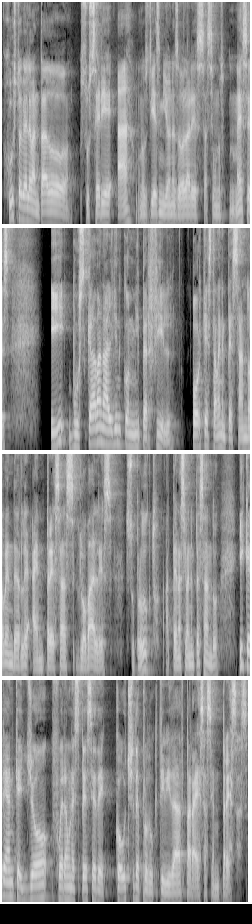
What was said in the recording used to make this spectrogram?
justo había levantado su serie A, unos 10 millones de dólares hace unos meses, y buscaban a alguien con mi perfil porque estaban empezando a venderle a empresas globales su producto. Apenas iban empezando y querían que yo fuera una especie de coach de productividad para esas empresas.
